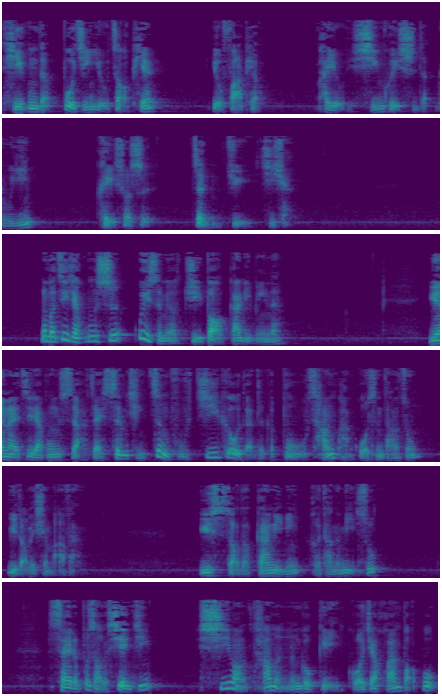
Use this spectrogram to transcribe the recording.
提供的不仅有照片、有发票，还有行贿时的录音，可以说是证据齐全。那么，这家公司为什么要举报甘利明呢？原来，这家公司啊，在申请政府机构的这个补偿款过程当中。遇到了一些麻烦，于是找到甘利明和他的秘书，塞了不少的现金，希望他们能够给国家环保部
